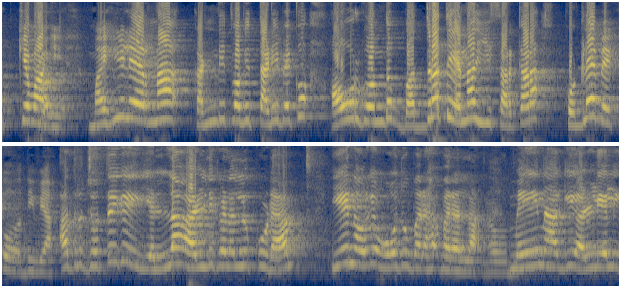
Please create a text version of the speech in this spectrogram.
ಮುಖ್ಯವಾಗಿ ಮಹಿಳೆಯರನ್ನ ಖಂಡಿತವಾಗಿ ತಡಿಬೇಕು ಅವ್ರಿಗೊಂದು ಭದ್ರತೆಯನ್ನ ಈ ಸರ್ಕಾರ ಕೊಡ್ಲೇಬೇಕು ದಿವ್ಯಾ. ಅದ್ರ ಜೊತೆಗೆ ಎಲ್ಲಾ ಹಳ್ಳಿಗಳಲ್ಲೂ ಕೂಡ ಏನ್ ಅವ್ರಿಗೆ ಓದು ಬರಹ ಬರಲ್ಲ. ಮೇನ್ ಆಗಿ ಹಳ್ಳಿಯಲ್ಲಿ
